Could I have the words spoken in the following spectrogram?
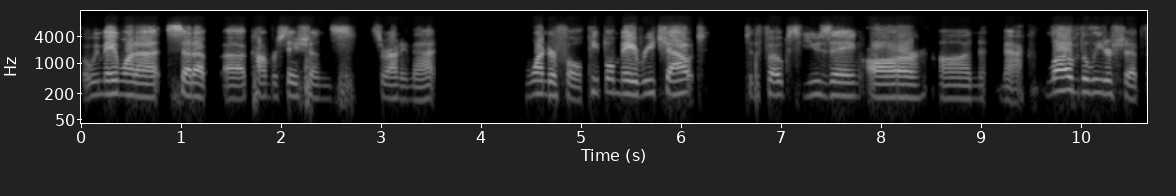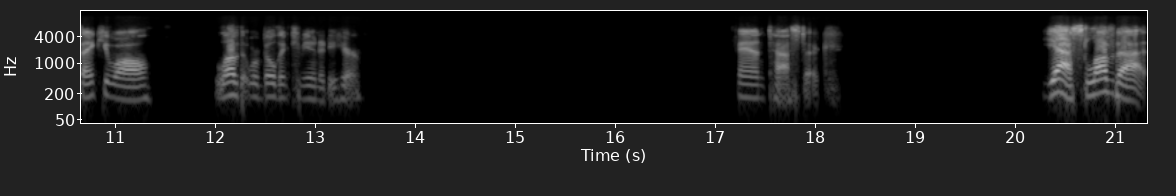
but we may want to set up uh, conversations surrounding that. Wonderful. People may reach out to the folks using R on Mac. Love the leadership. Thank you all. Love that we're building community here. Fantastic. Yes, love that.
